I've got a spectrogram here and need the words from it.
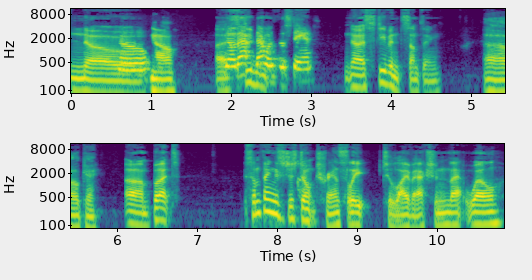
no, no, No. uh, no, that Steven- that was the stand. no Steven something. Oh, okay. Um, but some things just don't translate to live action that well.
